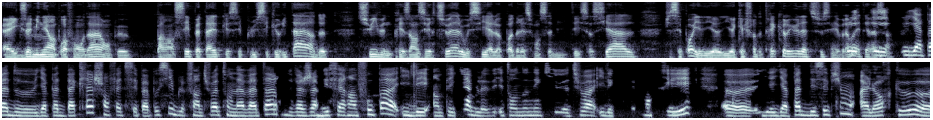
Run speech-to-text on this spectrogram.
À examiner en profondeur, on peut penser peut-être que c'est plus sécuritaire de suivre une présence virtuelle aussi. Elle n'a pas de responsabilité sociale. Je sais pas, il y a, il y a quelque chose de très curieux là-dessus. C'est vraiment intéressant. il n'y a pas de, il y a pas de backlash en fait. C'est pas possible. Enfin, tu vois, ton avatar ne va jamais faire un faux pas. Il est impeccable étant donné que, tu vois, il est complètement créé. Euh, il n'y a, pas de déception. Alors que euh,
